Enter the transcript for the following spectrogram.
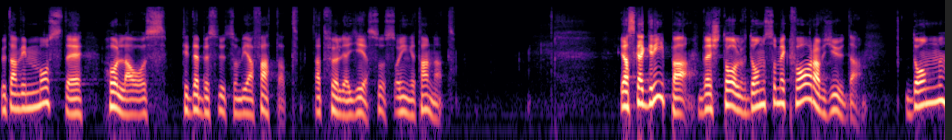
Utan vi måste hålla oss till det beslut som vi har fattat. Att följa Jesus och inget annat. Jag ska gripa, vers 12, de som är kvar av Juda de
